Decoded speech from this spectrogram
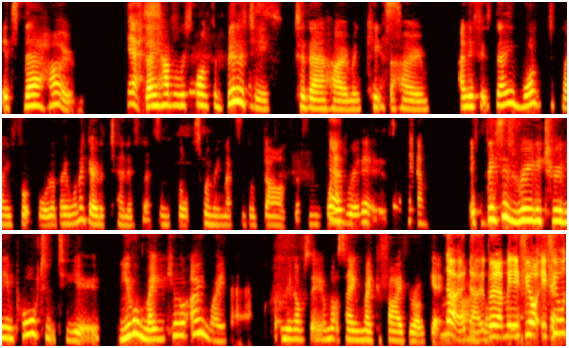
It's their home. yes. They have a responsibility Yes. to their home and keep the home. And if it's they want to play football or they want to go to tennis lessons or swimming lessons or dance lessons, Yeah. whatever it is, Yeah. if this is really truly important to you, you will make your own way there. I mean, obviously, I'm not saying make a five year old get No, no, but I mean, if you're if Yeah. you're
